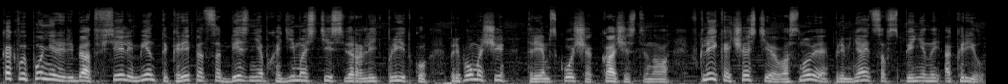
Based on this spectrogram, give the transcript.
Как вы поняли, ребят, все элементы крепятся без необходимости сверлить плитку при помощи трем-скотча качественного. В клейкой части в основе применяется вспененный акрил.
